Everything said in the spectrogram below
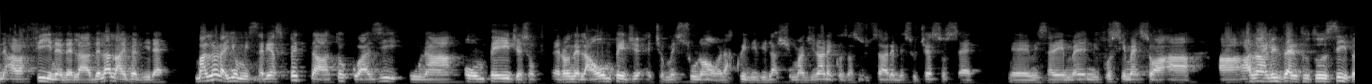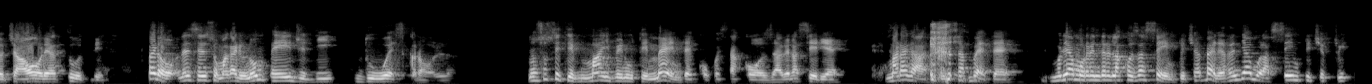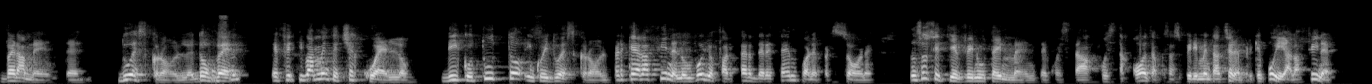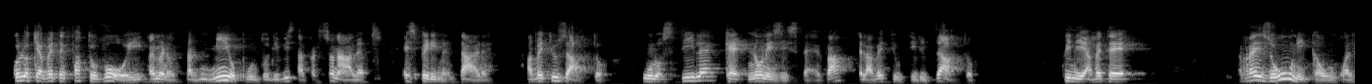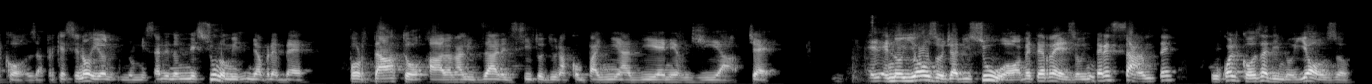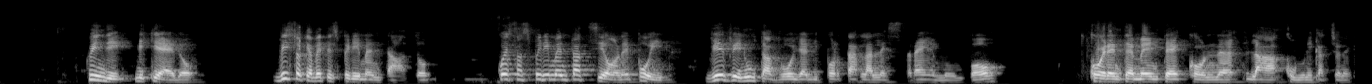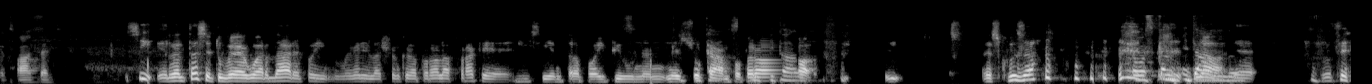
alla fine della, della live a dire ma allora io mi sarei aspettato quasi una home page, ero nella home page e ci ho messo un'ora, quindi vi lascio immaginare cosa sarebbe successo se eh, mi, sarei, mi, fossi messo a, a, analizzare tutto il sito, ciao ore a tutti, però nel senso magari un home page di due scroll, Non so se ti è mai venuta in mente ecco, questa cosa della serie, ma ragazzi, sapete, vogliamo rendere la cosa semplice? Bene, rendiamola semplice fi- veramente. Due scroll, dove effettivamente c'è quello. Dico tutto in quei due scroll, perché alla fine non voglio far perdere tempo alle persone. Non so se ti è venuta in mente questa, questa cosa, questa sperimentazione, perché poi alla fine quello che avete fatto voi, almeno dal mio punto di vista personale, è sperimentare. Avete usato uno stile che non esisteva e l'avete utilizzato. Quindi avete reso unico un qualcosa, perché se no io non mi sarei, nessuno mi, mi avrebbe portato ad analizzare il sito di una compagnia di energia, cioè è, è noioso già di suo, avete reso interessante un qualcosa di noioso. Quindi mi chiedo, visto che avete sperimentato, questa sperimentazione poi vi è venuta voglia di portarla all'estremo un po', coerentemente con la comunicazione che fate? Sì, in realtà se tu vai a guardare, poi magari lascio anche la parola a Fra che lì si entra poi più nel, nel suo campo, però... Oh, eh, scusa? Stavo scalpitando. no, eh,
